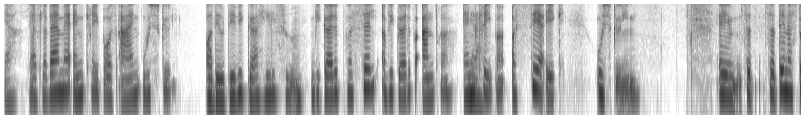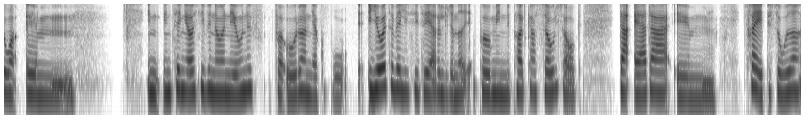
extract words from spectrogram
Ja, lad os lade være med at angribe vores egen uskyld. Og det er jo det, vi gør hele tiden. Vi gør det på os selv, og vi gør det på andre. Angriber ja. og ser ikke uskylden. Øhm, så, så den er stor. Øhm, en, en ting, jeg også lige vil nå at nævne for otteren, jeg kunne bruge. I øvrigt så vil jeg lige sige til jer, der lytter med på min podcast Soul Talk, der er der øhm, tre episoder,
